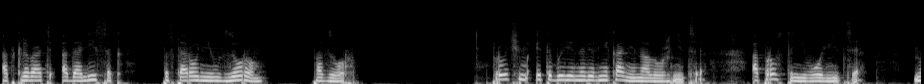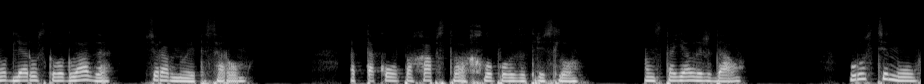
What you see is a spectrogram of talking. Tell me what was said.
Открывать одолисок посторонним взором — позор. Впрочем, это были наверняка не наложницы, а просто невольницы, но для русского глаза все равно это сором. От такого похабства Хлопова затрясло. Он стоял и ждал. Урус тянул,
